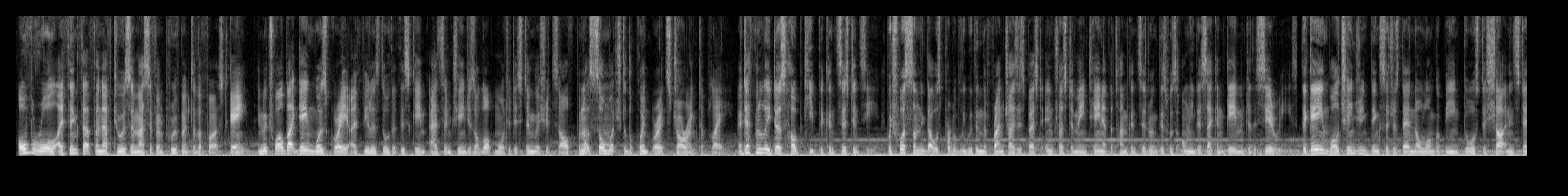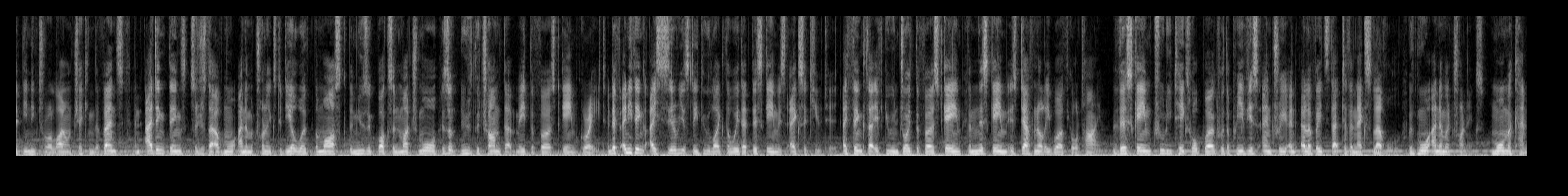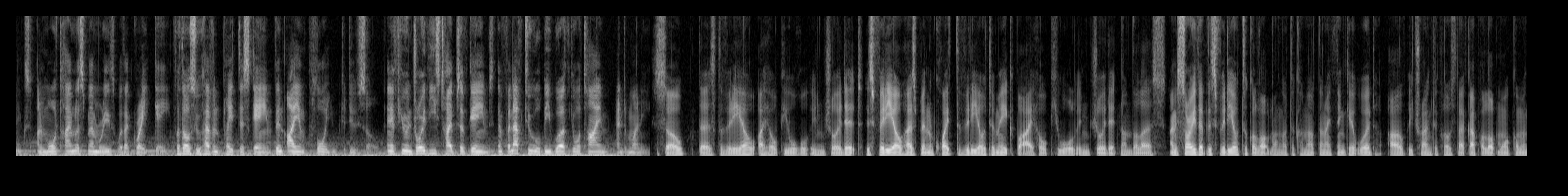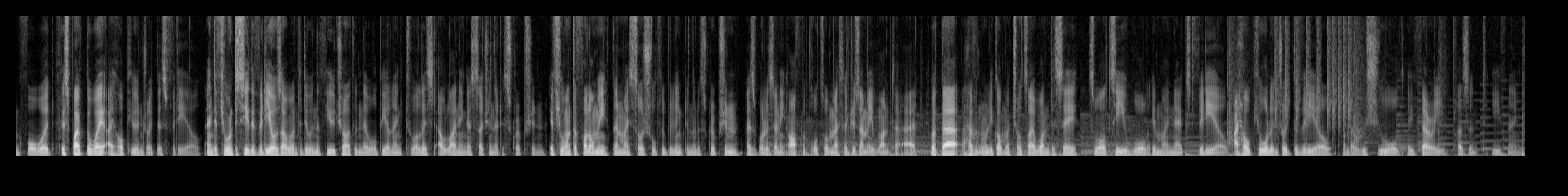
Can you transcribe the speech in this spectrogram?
Overall, I think that FNAF 2 is a massive improvement to the first game, in which while that game was great, I feel as though that this game adds and changes a lot more to distinguish itself, but not so much to the point where it's jarring to play. It definitely does help keep the consistency, which was something that was probably within the franchise's best interest to maintain at the time considering this was only the second game into the series. The game, while changing things such as there no longer being doors to shut and instead needing to rely on checking the vents, and adding things such as that of more animatronics to deal with, the mask, the music box and much more, doesn't lose the charm that made the first game great. And if anything, I seriously do like the way that this game is executed. I think that if you enjoyed the first game, then this game is definitely worth your time. This game truly takes what worked with the previous entry and elevates that to the next level, with more animatronics, more mechanics, and more timeless memories with a great game. For those who haven't played this game, then I implore you to do so. And if you enjoy these types of games, then FNAF 2 will be worth your time and money. So, there's the video. I hope you all enjoyed it. This video has been quite the video to make, but I hope you all enjoyed it nonetheless. I'm sorry that this video took a lot longer to come out than I think it would. I'll be trying to close that gap a lot more going forward. Despite the way, I hope you enjoyed this video. And if you want to see the videos I want to do in the future, then there will be a link to a list outlining as such in the description. If you want to follow me, then my socials will be linked in the description, as well as any afterthoughts or messages I may want to add. With that, I haven't really got much else I want to say, so I'll see you all in my next next video. I hope you all enjoyed the video and I wish you all a very pleasant evening.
